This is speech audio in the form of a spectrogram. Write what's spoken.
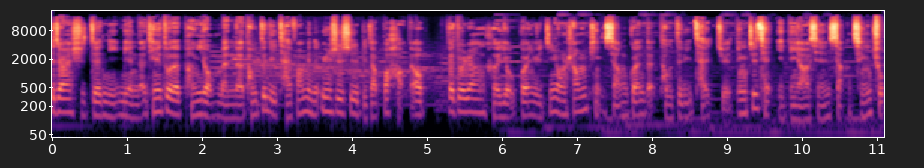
这段时间里面呢，天蝎座的朋友们呢，投资理财方面的运势是比较不好的哦。在做任何有关于金融商品相关的投资理财决定之前，一定要先想清楚。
